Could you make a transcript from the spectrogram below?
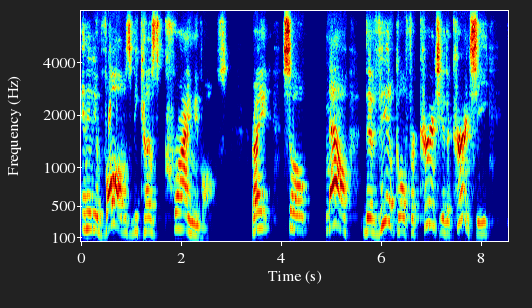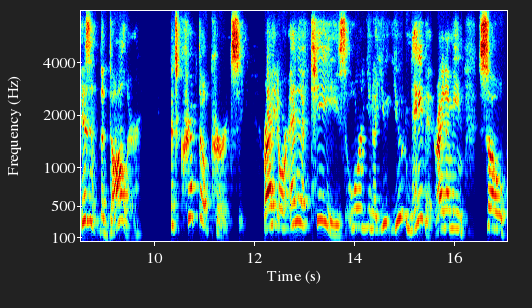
And it evolves because crime evolves, right? So now the vehicle for currency or the currency isn't the dollar, it's cryptocurrency right or nfts or you know you you name it right i mean so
